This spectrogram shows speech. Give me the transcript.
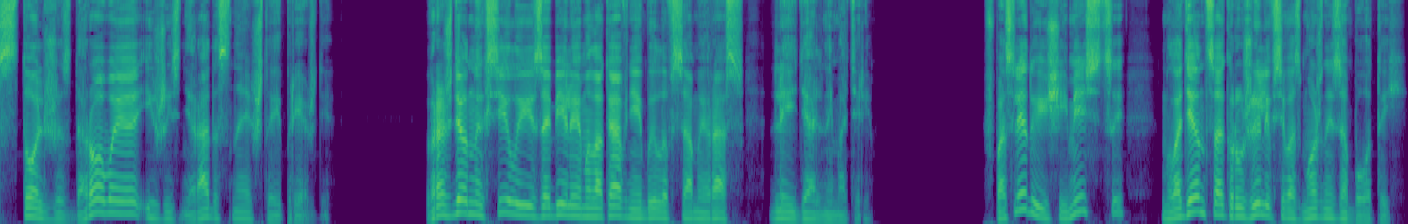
столь же здоровая и жизнерадостная, что и прежде. Врожденных сил и изобилия молока в ней было в самый раз для идеальной матери. В последующие месяцы младенца окружили всевозможной заботой.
